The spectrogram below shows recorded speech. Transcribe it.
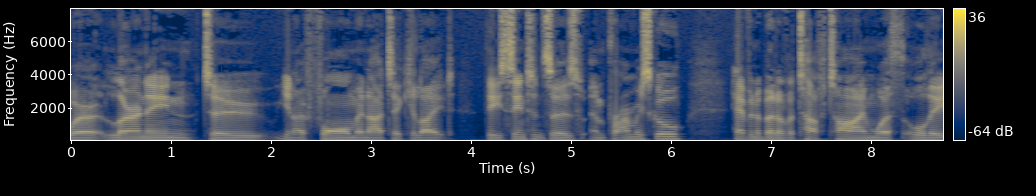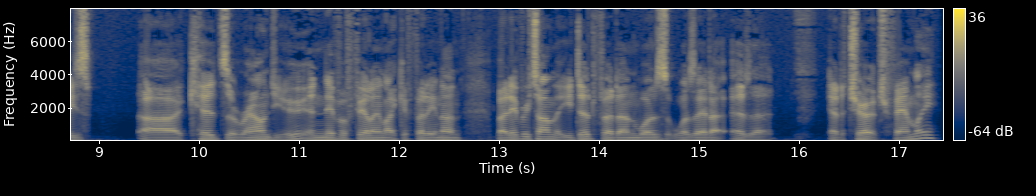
were learning to, you know, form and articulate these sentences in primary school, having a bit of a tough time with all these uh, kids around you and never feeling like you're fitting in. But every time that you did fit in was was at a as a at a church family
